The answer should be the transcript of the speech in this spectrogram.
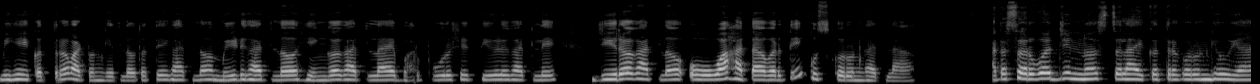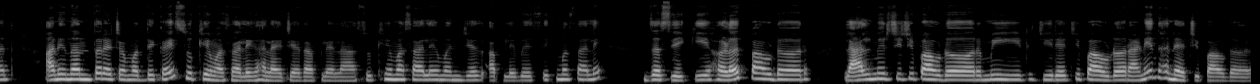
मी हे एकत्र वाटून घेतलं होतं ते घातलं. मीठ घातलं, हिंग घातलाय, भरपूर असे तीळ घातले, जिरं घातलं, ओवा हातावरती कुस्करून घातला. आता सर्वच जिन्नस चला एकत्र करून घेऊयात आणि नंतर याच्यामध्ये काही सुखे मसाले घालायचे आहेत आपल्याला. सुखे मसाले म्हणजेच आपले बेसिक मसाले जसे की हळद पावडर, लाल मिरचीची पावडर, मीठ, जिऱ्याची पावडर आणि धन्याची पावडर.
